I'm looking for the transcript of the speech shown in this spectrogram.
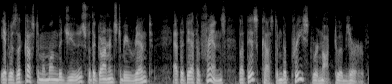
It was the custom among the Jews for the garments to be rent at the death of friends, but this custom the priests were not to observe.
